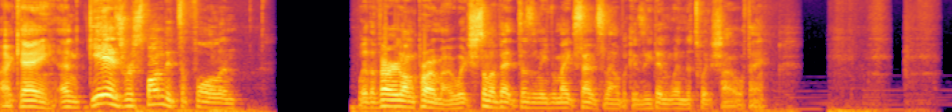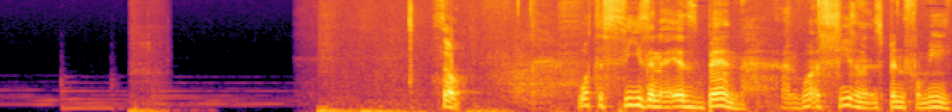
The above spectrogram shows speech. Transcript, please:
Okay, and Gears responded to Fallen with a very long promo, which some of it doesn't even make sense now because he didn't win the Twitch title thing. So, what a season it has been, and what a season it has been for me.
